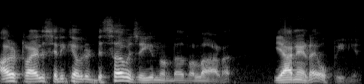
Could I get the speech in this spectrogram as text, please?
ആ ഒരു ട്രയൽ ശരിക്കും അവർ ഡിസേർവ് ചെയ്യുന്നുണ്ട് എന്നുള്ളതാണ് യാനയുടെ ഒപ്പീനിയൻ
